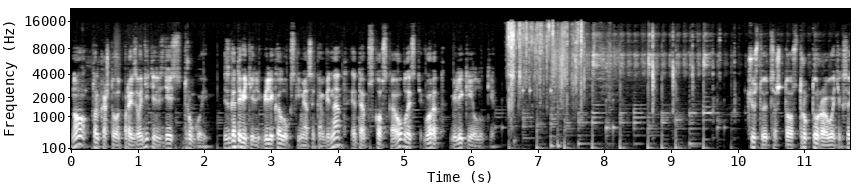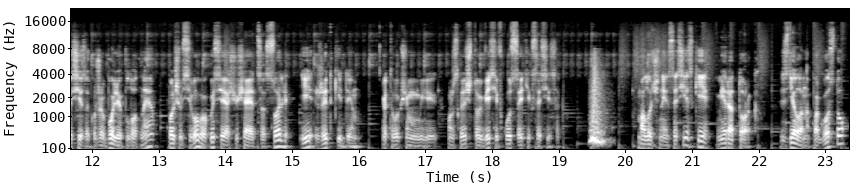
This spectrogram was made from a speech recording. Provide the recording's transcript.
но только что вот производитель здесь другой. Изготовитель Великолукский мясокомбинат, это Псковская область, город Великие Луки. Чувствуется, что структура у этих сосисок уже более плотная. Больше всего во вкусе ощущается соль и жидкий дым. Это, в общем, можно сказать, что весь и вкус этих сосисок. Молочные сосиски Мираторг. Сделано по ГОСТу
